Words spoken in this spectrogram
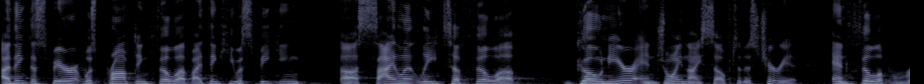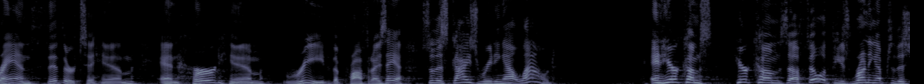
I think the Spirit was prompting Philip. I think he was speaking uh, silently to Philip Go near and join thyself to this chariot. And Philip ran thither to him and heard him read the prophet Isaiah. So this guy's reading out loud. And here comes, here comes uh, Philip. He's running up to this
